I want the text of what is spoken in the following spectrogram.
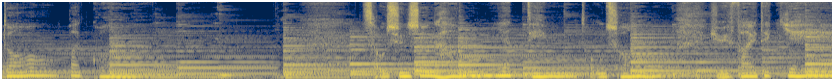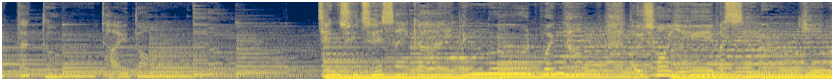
躲不过，就算伤口一点痛楚，愉快的亦得到太多。这世界并没永恒，对错已不成疑问，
